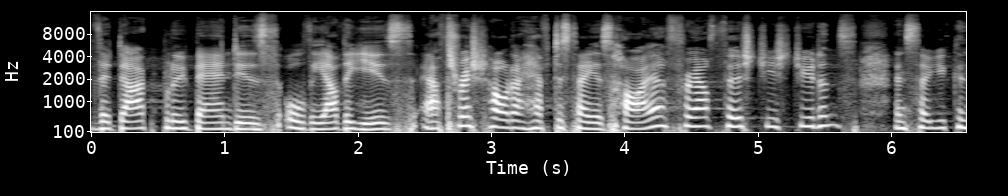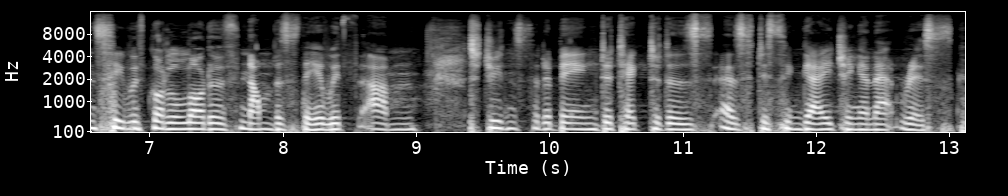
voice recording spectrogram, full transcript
the dark blue band is all the other years. Our threshold, I have to say, is higher for our first year students, and so you can see we've got a lot of numbers there with um, students that are being detected as, as disengaging and at risk.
